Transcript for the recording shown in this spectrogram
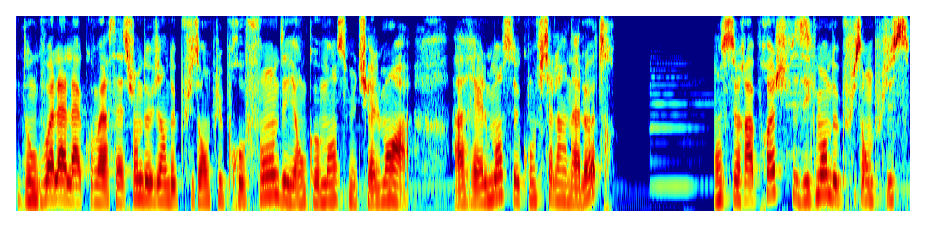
Donc voilà, la conversation devient de plus en plus profonde et on commence mutuellement à, à réellement se confier l'un à l'autre. On se rapproche physiquement de plus en plus.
